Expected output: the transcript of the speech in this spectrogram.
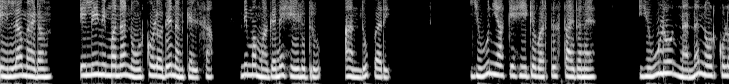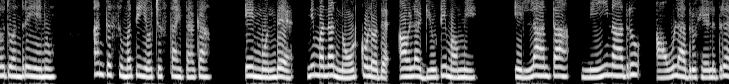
ಇಲ್ಲ ಮೇಡಮ್ ಇಲ್ಲಿ ನಿಮ್ಮನ್ನ ನೋಡ್ಕೊಳ್ಳೋದೇ ನನ್ನ ಕೆಲಸ. ನಿಮ್ಮ ಮಗನೇ ಹೇಳಿದ್ರು ಅಂದು ಪರಿ. ಇವನ್ ಯಾಕೆ ಹೀಗೆ ವರ್ತಿಸ್ತಾ ಇದ್ದಾನೆ? ಇವಳು ನನ್ನ ನೋಡ್ಕೊಳ್ಳೋದು ಅಂದ್ರೆ ಏನು ಅಂತ ಸುಮತಿ ಯೋಚಿಸ್ತಾ ಇದ್ದಾಗ ಇನ್ ಮುಂದೆ? ನಿಮ್ಮನ್ನ ನೋಡ್ಕೊಳ್ಳೋದೆ ಅವಳ ಡ್ಯೂಟಿ, ಮಮ್ಮಿ. ಇಲ್ಲ ಅಂತ ನೀನಾದ್ರೂ ಅವಳಾದ್ರೂ ಹೇಳಿದ್ರೆ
